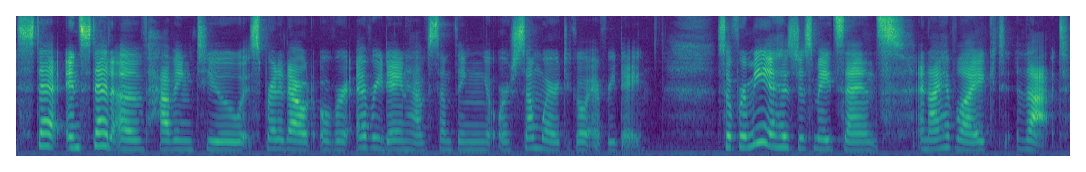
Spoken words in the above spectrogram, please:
Ste- instead of having to spread it out over every day and have something or somewhere to go every day. So for me, it has just made sense, and I have liked that.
